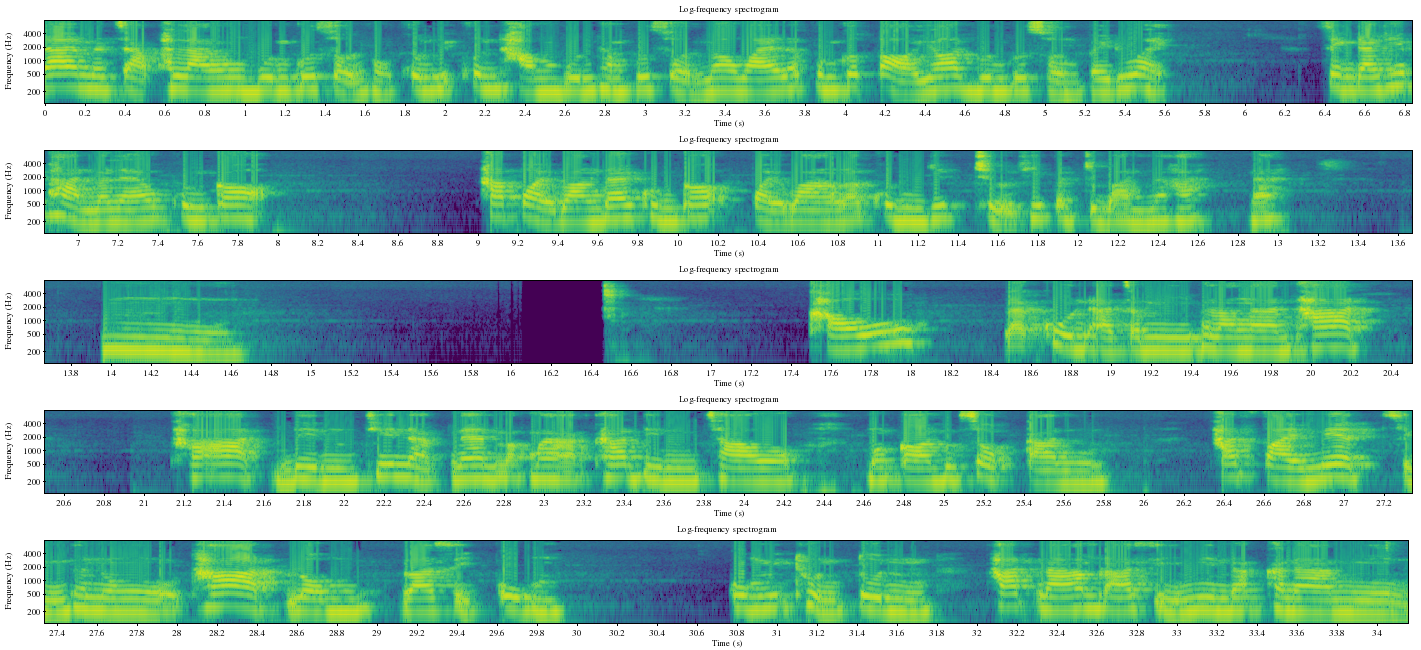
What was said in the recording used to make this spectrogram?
ได้มาจากพลังบุญกุศลของคุณที่คุณทำบุญทำกุศลมาไว้ แล้วคุณก็ต่อยอดบุญกุศลไปด้วย สิ่งใดที่ผ่านมาแล้ว คุณก็ ถ้าปล่อยวางได้คุณก็ปล่อยวางแล้วคุณยึดถือที่ปัจจุบันนะคะ นะ อืมเขาและคุณอาจจะมีพลังงานธาตุธาตุดินที่หนักแน่นมากๆธาตุดินชาวมังกรพฤษภกัน ธาตุไฟเมษสิงห์ธนูธาตุลม ราศีกุมกุมมิถุนตุลธาตุน้ำราศีมีนลัคนามีน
